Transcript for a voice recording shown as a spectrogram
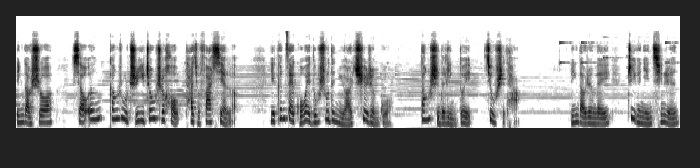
领导说。小恩刚入职一周之后，他就发现了，也跟在国外读书的女儿确认过，当时的领队就是他。领导认为这个年轻人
